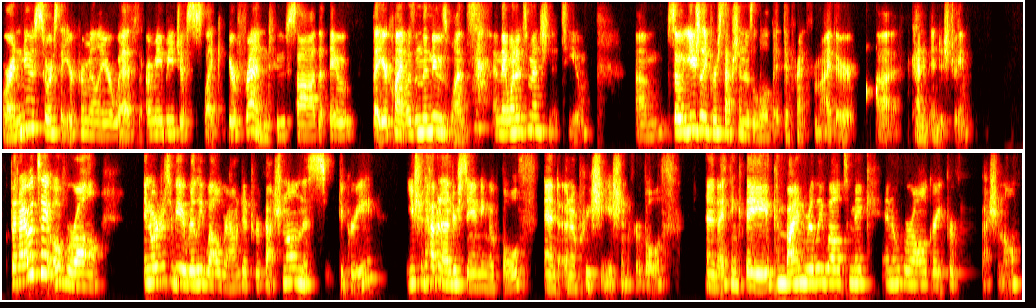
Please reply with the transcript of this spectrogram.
or a news source that you're familiar with or maybe just like your friend who saw that they that your client was in the news once and they wanted to mention it to you um, so usually perception is a little bit different from either uh, kind of industry. But I would say overall, in order to be a really well rounded professional in this degree, you should have an understanding of both and an appreciation for both. And I think they combine really well to make an overall great professional.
